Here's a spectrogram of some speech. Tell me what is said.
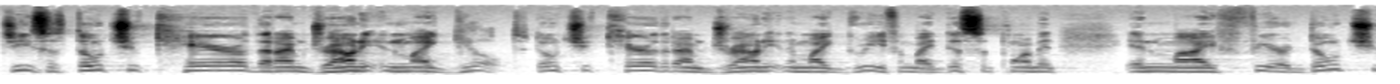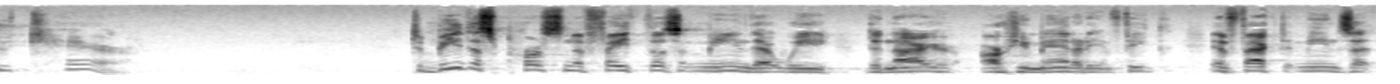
Jesus, don't you care that I'm drowning in my guilt? Don't you care that I'm drowning in my grief, in my disappointment, in my fear? Don't you care? To be this person of faith doesn't mean that we deny our humanity. In fact, it means that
